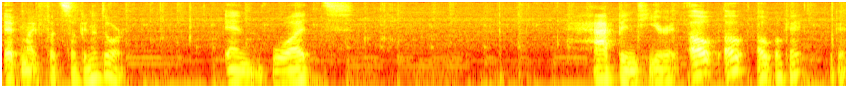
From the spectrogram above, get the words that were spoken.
It, my foot stuck in the door. And what happened here? Oh, oh, oh, okay, okay.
